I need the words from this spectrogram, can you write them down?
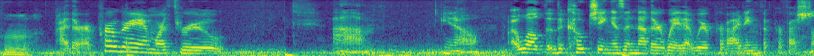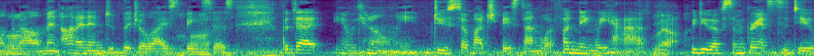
Huh. either our program or through um, you know well the, the coaching is another way that we're providing the professional development on an individualized basis. But that you know we can only do so much based on what funding we have. Yeah. we do have some grants to do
